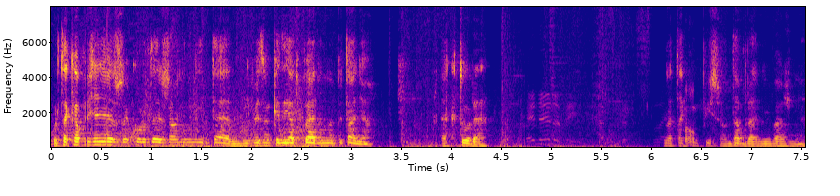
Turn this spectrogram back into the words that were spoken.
Kurde, takie powiedzienie, że kurde, że oni ten, nie wiedzą kiedy ja odpowiadam na pytania. A które? Na takim No. piszą, dobra, nieważne.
